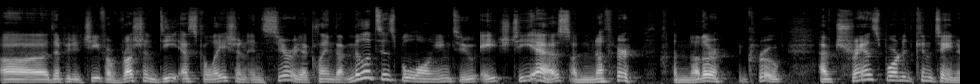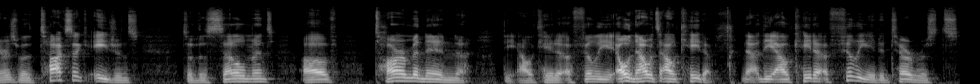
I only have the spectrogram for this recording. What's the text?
uh, deputy chief of Russian de-escalation in Syria, claimed that militants belonging to HTS, another another group, have transported containers with toxic agents to the settlement of Tamerlan the Al Qaeda affiliate. Oh, now it's Al Qaeda. Now the Al Qaeda affiliated terrorists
